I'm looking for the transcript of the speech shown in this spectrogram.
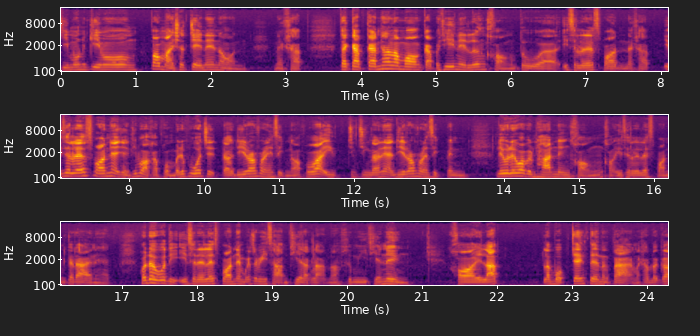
กี่โมงถึงกี่โมง เป้าหมายชัดเจนแน่นอนนะครับ แต่กลับกันถ้าเรามองกลับไปที่ในเรื่องของตัว incident response นะครับ incident response เนี่ยอย่างที่บอกครับผมไม่ได้พูดว่าจะเอ่อ digital forensic เนาะเพราะว่าจริง ๆ แล้วเนี่ย digital forensic เป็นเรียกได้ว่าเป็น part หนึ่งของของ incident response ก็ได้นะครับ เพราะโดยปกติ incident response เนี่ยมันก็จะมี 3 tier หลักๆเนาะคือมี tier หนึ่งคอยรับระบบแจ้งเตือนต่างๆนะครับ แล้วก็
